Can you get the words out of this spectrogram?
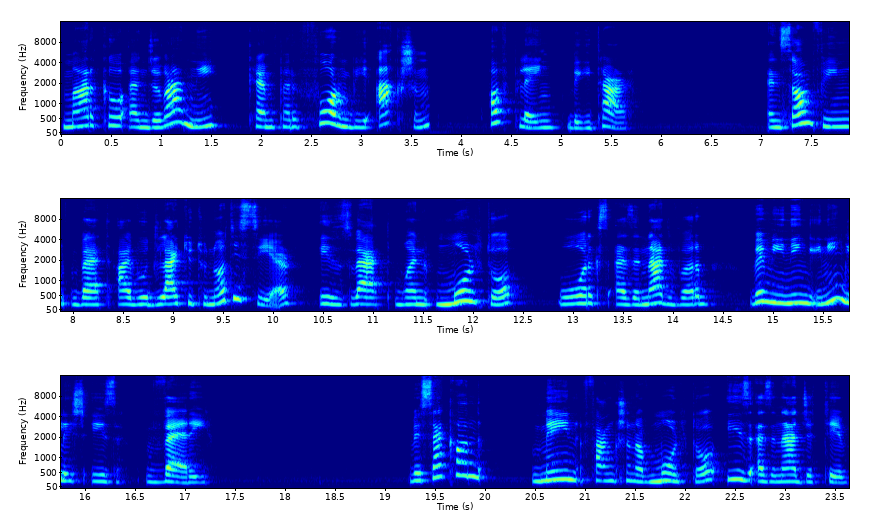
Marco and Giovanni can perform the action of playing the guitar. And something that I would like you to notice here is that when molto works as an adverb, the meaning in English is very. The second main function of molto is as an adjective.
